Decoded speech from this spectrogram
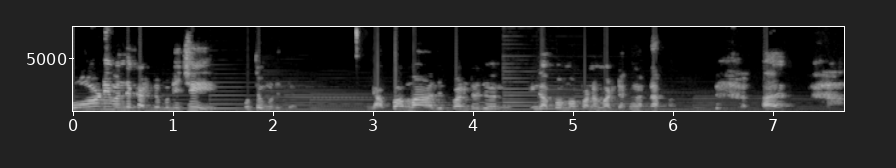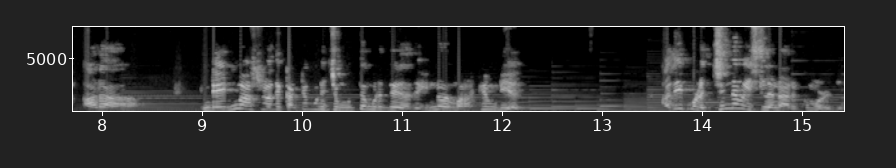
ஓடி வந்து கண்டுபிடிச்சு முத்தம் கொடுத்தேன் எங்க அப்பா அம்மா அது பண்றது எங்க அப்பா அம்மா பண்ண மாட்டாங்க. ஆனா இந்த ஹெட்மாஸ்டர் வந்து கட்டுப்பிடிச்சு முத்தம் கொடுத்து அதை இன்னும் மறக்க முடியாது. அதே போல சின்ன வயசுல நான் இருக்கும் பொழுது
